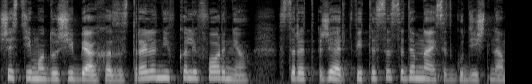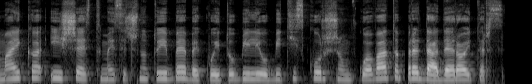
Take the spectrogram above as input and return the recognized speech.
Шестима души бяха застреляни в Калифорния. Сред жертвите са 17-годишна майка и 6-месечното и бебе, които били убити с куршум в главата, предаде Ройтерс.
